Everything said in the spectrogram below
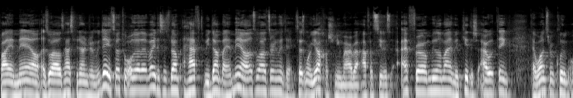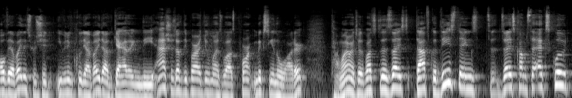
by a male as well as has to be done during the day. So to all the other avodas have to be done by a male as well as during the day. It says more Yachash about Afasivas Ephro Milamayim Kiddush. I would think that once we're including all the avodas, we should even include the avodah of gathering the ashes of the paraduma as well as pouring, mixing in the water. Tamar to the pasuk says Zayis Dafka. These things Zayis comes to exclude.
